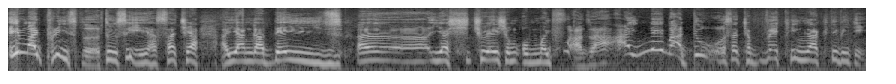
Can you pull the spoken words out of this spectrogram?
in my principle to see such a, a younger days uh, situation of my father, I never do such a betting activity.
